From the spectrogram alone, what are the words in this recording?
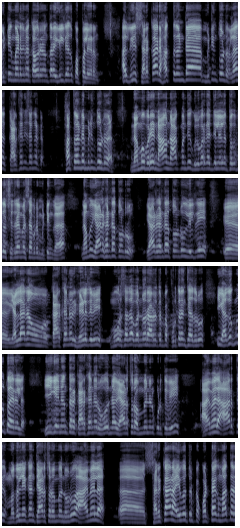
ಮೀಟಿಂಗ್ ಮಾಡಿದ ಮೇಲೆ ಅವ್ರು ಏನಂತಾರೆ ಇಲ್ಲಿ ಅದು ಕೊಪ್ಪಲಿಗರ ಅಂತ ಅಲ್ಲಿ ಸರ್ಕಾರ ಹತ್ತು ಗಂಟೆ ಮೀಟಿಂಗ್ ತೊಗೊಂಡ್ರಲ್ಲ, ಕಾರ್ಖಾನೆ ಸಂಘಟ ಹತ್ತು ಗಂಟೆ ಮೀಟಿಂಗ್ ತೊಗೊಂಡ್ರ, ನಮ್ಮ ಬರೀ ನಾವು ನಾಲ್ಕು ಮಂದಿ ಗುಲ್ಬರ್ಗ ಜಿಲ್ಲೆಯಲ್ಲಿ ತೆಗೆದೇವು ಸಿದ್ದರಾಮಯ್ಯ ಸಾಹೇಬ್ರ ಮೀಟಿಂಗ್ ನಮಗೆ ಎರಡು ಗಂಟೆ ತೊಗೊಂಡ್ರು. ಎರಡು ಗಂಟೆ ತೊಗೊಂಡು, ಇಲ್ರಿ ಎಲ್ಲ ನಾವು ಕಾರ್ಖಾನೆಯವ್ರಿಗೆ ಹೇಳಿದ್ವಿ, ಮೂರು ಸಾವಿರದ ಒಂದೂರ ಅರವತ್ತು ರೂಪಾಯಿ ಕೊಡ್ತಾರೆ ಅಂತ ಹೇಳಿದ್ರು. ಈಗ ಅದಕ್ಕೂ ತಯಾರಿಲ್ಲ ಈಗ ಏನಂತಾರೆ ಕಾರ್ಖಾನೆಯವರು, ನಾವು ಎರಡು ಸಾವಿರ ಒಂಬೈನೂರು ಕೊಡ್ತೀವಿ. ಆಮೇಲೆ ಆರು ತಿಂಗ್ ಮೊದಲನೇ ಕಂತ ಎರಡು ಸಾವಿರ ಒಂಬೈನೂರು, ಆಮೇಲೆ ಸರ್ಕಾರ ಐವತ್ತು ರೂಪಾಯಿ ಕೊಟ್ಟಾಗ ಮಾತ್ರ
